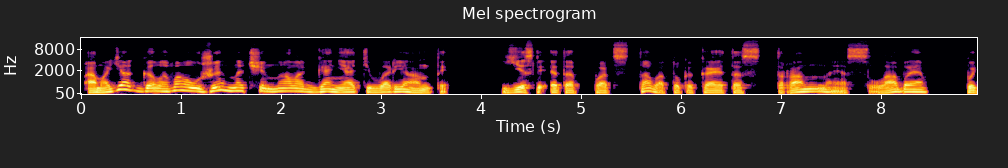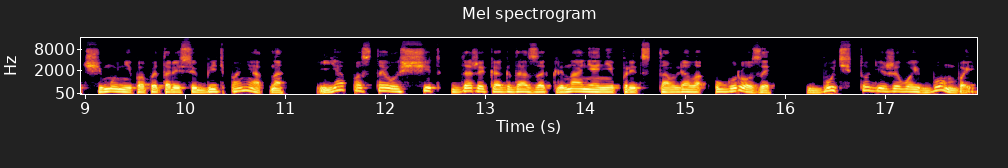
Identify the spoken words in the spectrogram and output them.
а моя голова уже начинала гонять варианты. Если это подстава, то какая-то странная, слабая. Почему не попытались убить, понятно. Я поставил щит, даже когда заклинание не представляло угрозы. Будь то живой бомбой,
